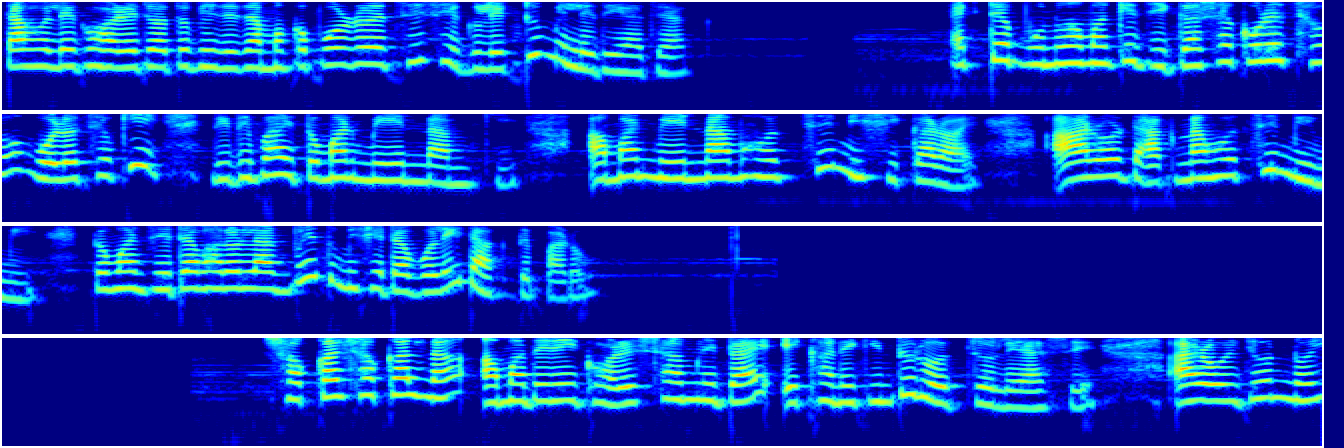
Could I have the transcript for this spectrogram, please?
তাহলে ঘরে যত ভেজে জামা কাপড় রয়েছে সেগুলো একটু মেলে দেওয়া যাক। একটা বুনু আমাকে জিজ্ঞাসা করেছ, বলেছ কি, দিদিভাই, তোমার মেয়ের নাম কি? আমার মেয়ের নাম হচ্ছে মিশিকা রয়, আর ওর ডাক নাম হচ্ছে মিমি। তোমার যেটা ভালো লাগবে তুমি সেটা বলেই ডাকতে পারো। সকাল সকাল না আমাদের এই ঘরের সামনেটায় এখানে কিন্তু রোদ চলে আসে। আর ওই জন্যই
